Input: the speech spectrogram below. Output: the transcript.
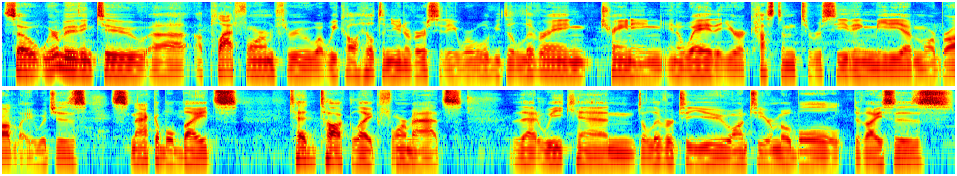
So we're moving to uh, a platform through what we call Hilton University, where we'll be delivering training in a way that you're accustomed to receiving media more broadly, which is snackable bites, TED Talk like formats that we can deliver to you onto your mobile devices,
